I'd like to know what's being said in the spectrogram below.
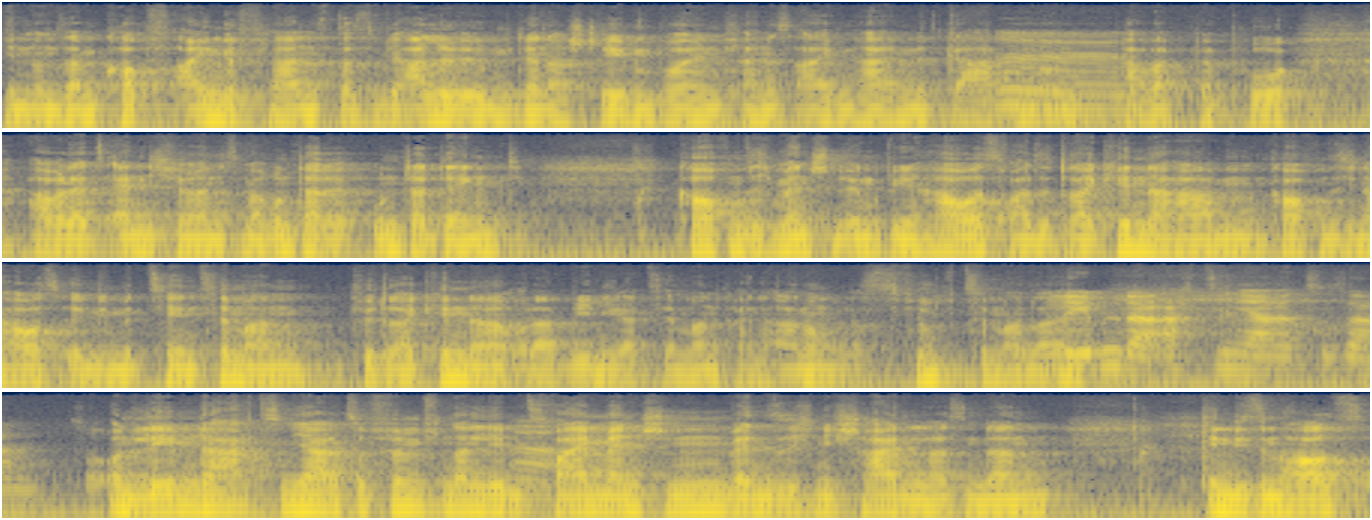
in unserem Kopf eingepflanzt, dass wir alle irgendwie danach streben wollen, ein kleines Eigenheim mit Garten und Papapipapo. Aber letztendlich, wenn man das mal runter, runterdenkt, kaufen sich Menschen irgendwie ein Haus, weil sie drei Kinder haben, kaufen sich ein Haus irgendwie mit zehn Zimmern für drei Kinder oder weniger Zimmern, keine Ahnung, lass es fünf Zimmer sein. Leben da 18 Jahre zusammen. So. Und leben da 18 Jahre zu fünf und dann leben Ja. zwei Menschen, wenn sie sich nicht scheiden lassen, dann in diesem Haus.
